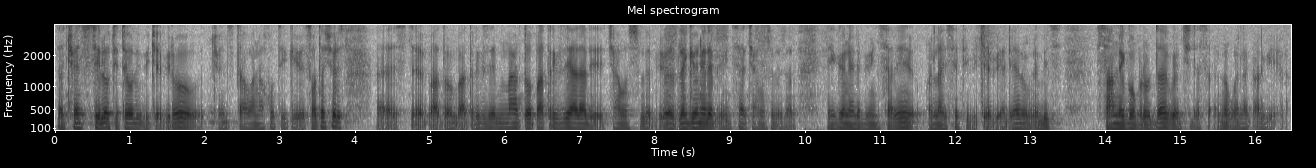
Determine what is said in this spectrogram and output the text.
და ჩვენ ვცდილობთ თითოეული ბიჭები რომ ჩვენც დავანახოთ იგივე. სხვათა შორის ეს პატრონ პატრიკზე მარტო პატრიკზე არ არის ჩამოსულები, ლეგიონერები ვინც არის ჩამოსულები, ლეგიონერები ვინც არის, ყველა ისეთი ბიჭები არიან, რომლებიც სამეგობრო და გვერდში დასაყენო ყველა კარგია რა.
